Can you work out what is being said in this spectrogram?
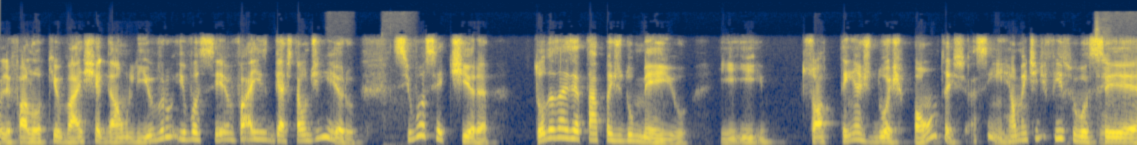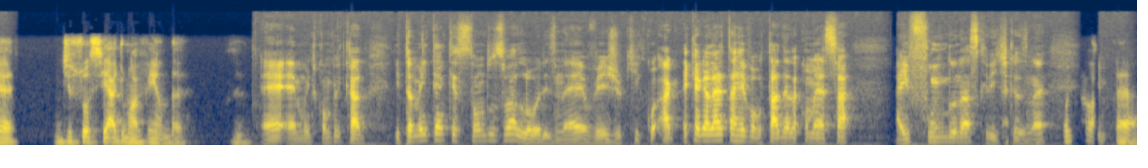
Ele falou que vai chegar um livro e você vai gastar um dinheiro. Se você tira todas as etapas do meio e, e só tem as duas pontas, assim, realmente é difícil você Sim. dissociar de uma venda. Né? É, é muito complicado. E também tem a questão dos valores, né? Eu vejo que. É que a galera tá revoltada, ela começa a ir fundo nas críticas, né? É.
